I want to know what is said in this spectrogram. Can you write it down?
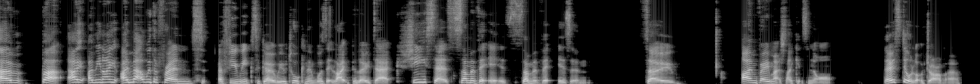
Um, but I, I mean, I, I met her with a friend a few weeks ago. We were talking, and was it like below deck? She says some of it is, some of it isn't. So I'm very much like it's not. There is still a lot of drama.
